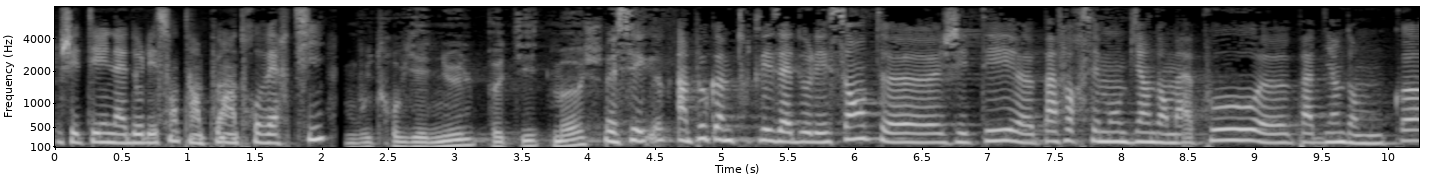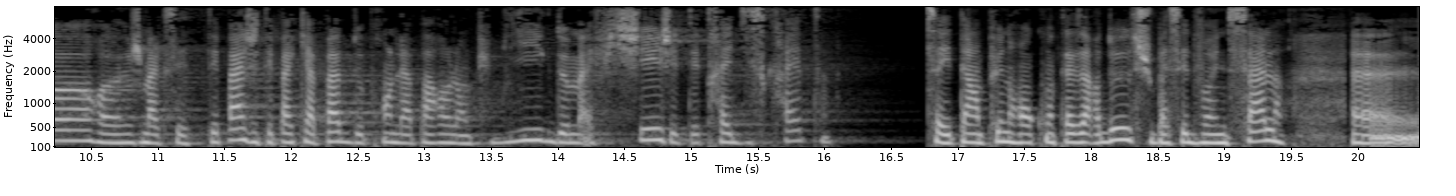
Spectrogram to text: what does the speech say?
J'étais une adolescente un peu introvertie. Vous trouviez nulle, petite, moche? Bah, C'est un peu comme toutes les adolescentes. Euh, j'étais euh, pas forcément bien dans ma peau, euh, pas bien dans mon corps. je m'acceptais pas. J'étais pas capable de prendre la parole en public, de m'afficher. J'étais très discrète. Ça a été un peu une rencontre hasardeuse. Je suis passée devant une salle. Euh,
